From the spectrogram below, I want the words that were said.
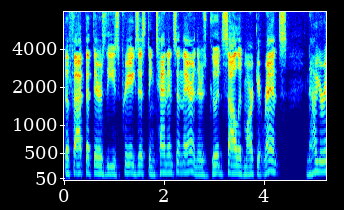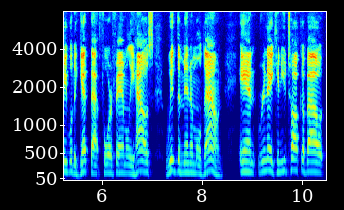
the fact that there's these pre-existing tenants in there and there's good solid market rents. Now you're able to get that four family house with the minimal down. And Renee, can you talk about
